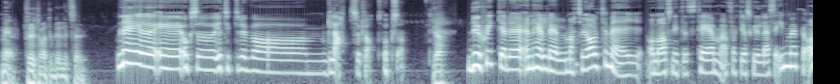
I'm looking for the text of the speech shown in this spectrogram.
Mer? Förutom att du blev lite sur. Nej, eh, också, jag tyckte det var mm, glatt såklart också. Ja. Du skickade en hel del material till mig om avsnittets tema för att jag skulle läsa in mig på.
